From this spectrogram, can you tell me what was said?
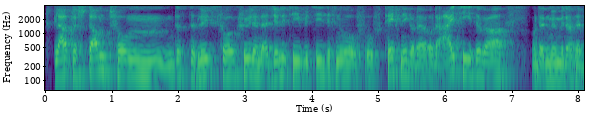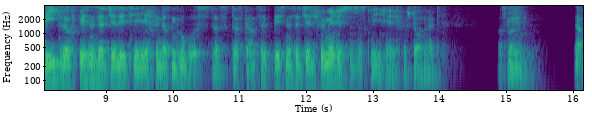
ich glaube, das stammt vom, dass, dass Leute das Gefühl haben, Agility bezieht sich nur auf, auf Technik oder, oder IT sogar und dann müssen wir das erweitern auf Business Agility. Ich finde das ein Gugus, das, das ganze Business Agility. Für mich ist das das Gleiche, ich verstehe nicht, was man, ja.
